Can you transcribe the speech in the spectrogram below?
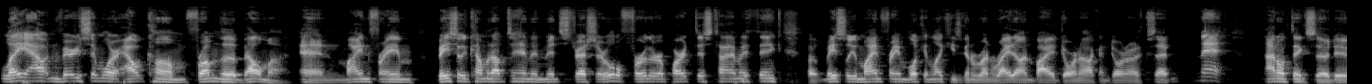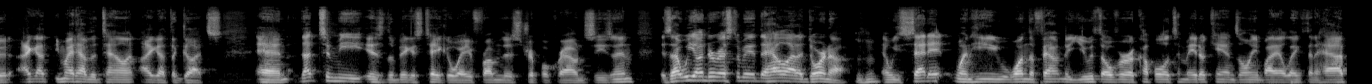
layout and very similar outcome from the Belmont. And Mindframe basically coming up to him in mid stretch. They're a little further apart this time, I think, but basically Mindframe looking like he's going to run right on by Dornoch, and Dornoch said, "Nah, I don't think so, dude. I got you might have the talent, I got the guts." And that to me is the biggest takeaway from this Triple Crown season is that we underestimated the hell out of Dornoch. Mm-hmm. And we said it when he won the Fountain of Youth over a couple of tomato cans only by a length and a half.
